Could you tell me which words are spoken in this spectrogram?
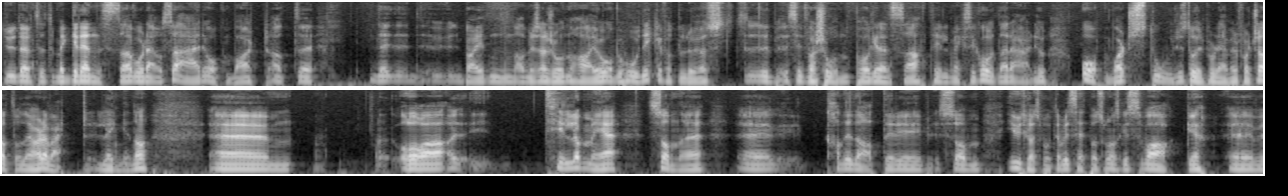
Du nevnte dette med grensa, hvor det også er åpenbart at Biden-administrasjonen har jo overhodet ikke fått løst uh, situasjonen på grensa til Mexico. Der er det jo åpenbart store store problemer fortsatt, og det har det vært lenge nå. Uh, og til og med sånne uh, kandidater som i utgangspunktet har blitt sett på som ganske svake eh,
